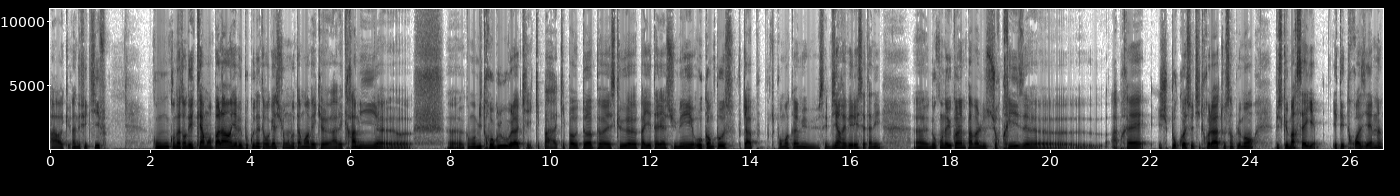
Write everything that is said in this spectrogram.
avec un effectif qu'on n'attendait clairement pas là. Hein. Il y avait beaucoup d'interrogations, notamment avec, euh, avec Rami, euh, euh, comment Mitroglou, voilà, qui, qui, est pas, est pas au top. Est-ce que Payet allait assumer? Ocampos, qui, qui pour moi quand même s'est bien révélé cette année. donc on a eu quand même pas mal de surprises. après, pourquoi ce titre-là Tout simplement? Puisque Marseille était troisième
